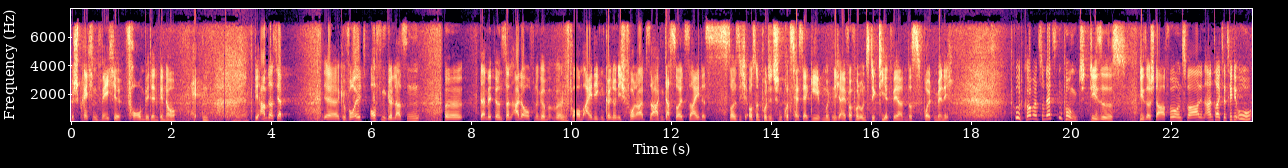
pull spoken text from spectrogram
besprechen, welche Form wir denn genau hätten. Wir haben das ja äh, gewollt offen gelassen, äh, damit wir uns dann alle auf eine Form einigen können und nicht vorab sagen, das soll es sein. Das soll sich aus einem politischen Prozess ergeben und nicht einfach von uns diktiert werden. Das wollten wir nicht. Gut, kommen wir zum letzten Punkt dieses, dieser Staffel und zwar den Antrag der CDU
